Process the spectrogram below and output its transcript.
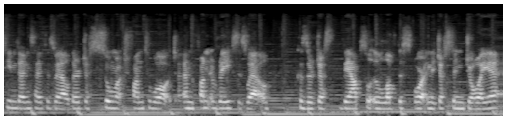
team down south as well they're just so much fun to watch and fun to race as well because they're just they absolutely love the sport and they just enjoy it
